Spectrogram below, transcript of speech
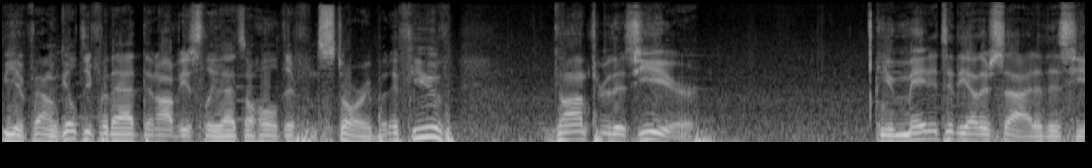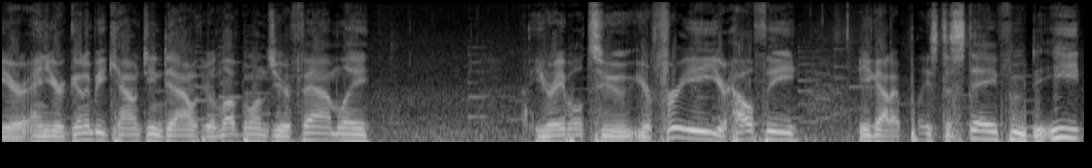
you found guilty for that, then obviously that's a whole different story. But if you've gone through this year, you made it to the other side of this year, and you're going to be counting down with your loved ones, your family. You're able to, you're free, you're healthy, you got a place to stay, food to eat,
